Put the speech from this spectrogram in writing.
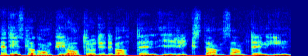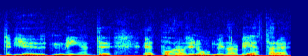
ett inslag om piratradiodebatten i riksdagen samt en intervju med ett par Radio Nord-medarbetare.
